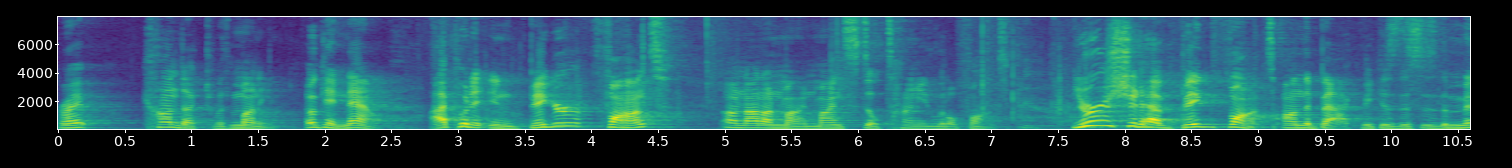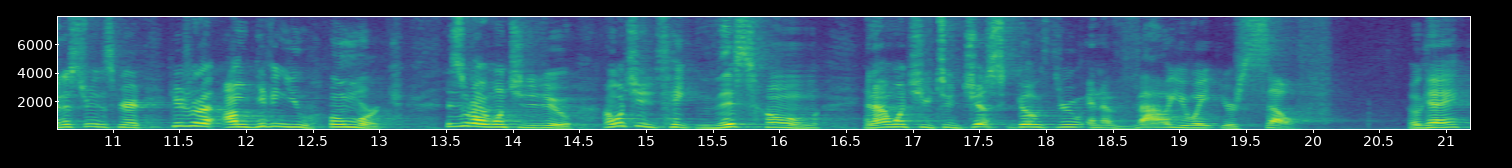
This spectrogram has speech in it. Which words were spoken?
right? Conduct with money. Okay, now, I put it in bigger font. Oh, not on mine. Mine's still tiny little font. Yours should have big font on the back because this is the ministry of the Spirit. Here's what I, I'm giving you homework. This is what I want you to do. I want you to take this home and I want you to just go through and evaluate yourself. Okay?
